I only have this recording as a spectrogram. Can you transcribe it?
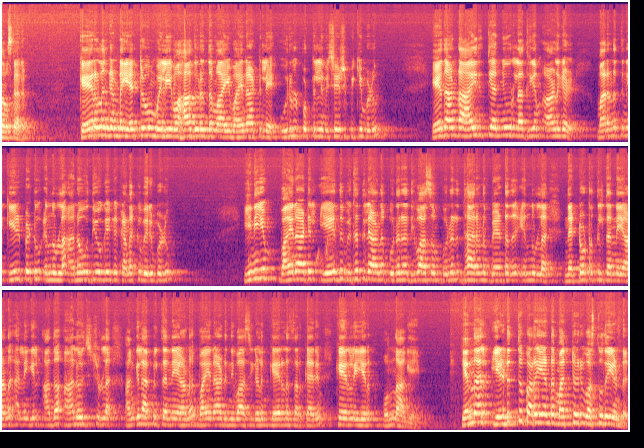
നമസ്കാരം. കേരളം കണ്ട ഏറ്റവും വലിയ മഹാദുരന്തമായി വയനാട്ടിലെ ഉരുൾപൊട്ടലിനെ വിശേഷിപ്പിക്കുമ്പോഴും ഏതാണ്ട് ആയിരത്തി അഞ്ഞൂറിലധികം ആളുകൾ മരണത്തിന് കീഴ്പ്പെട്ടു എന്നുള്ള അനൗദ്യോഗിക കണക്ക് വരുമ്പോഴും ഇനിയും വയനാട്ടിൽ ഏത് വിധത്തിലാണ് പുനരധിവാസം പുനരുദ്ധാരണം വേണ്ടത് എന്നുള്ള നെട്ടോട്ടത്തിൽ തന്നെയാണ് അല്ലെങ്കിൽ അത് ആലോചിച്ചുള്ള അങ്കലാപ്പിൽ തന്നെയാണ് വയനാട് നിവാസികളും കേരള സർക്കാരും കേരളീയർ ഒന്നാകുകയും എന്നാൽ എടുത്തു പറയേണ്ട മറ്റൊരു വസ്തുതയുണ്ട്.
